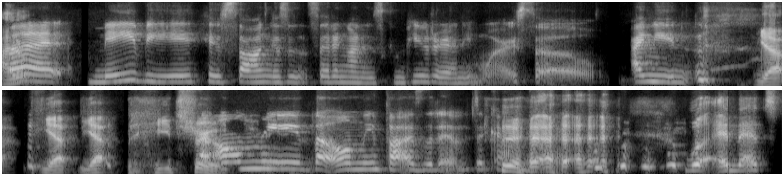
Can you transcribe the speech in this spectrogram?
I don't but maybe his song isn't sitting on his computer anymore so i mean Yep, yep, yep. It's true. the only the only positive to come well, and that's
